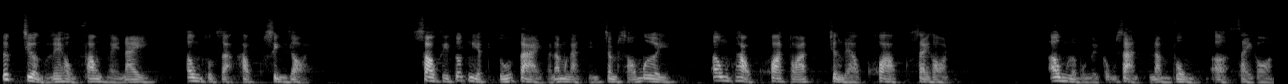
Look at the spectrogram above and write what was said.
tức trường Lê Hồng Phong ngày nay ông thuộc dạng học sinh giỏi. Sau khi tốt nghiệp tú tài vào năm 1960, ông học khoa toán trường Đại học Khoa học Sài Gòn. Ông là một người cộng sản nằm vùng ở Sài Gòn.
